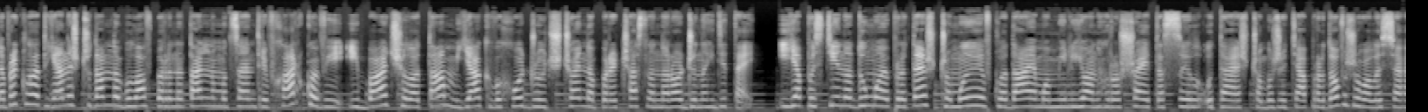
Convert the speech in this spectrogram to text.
Наприклад, я нещодавно була в перинатальному центрі в Харкові і бачила там, як виходжують щойно передчасно народжених дітей. І я постійно думаю про те, що ми вкладаємо мільйон грошей та сил у те, щоб життя продовжувалося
